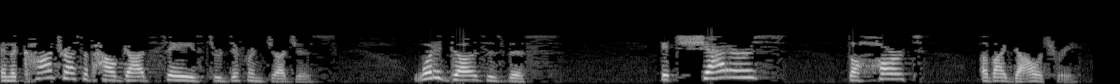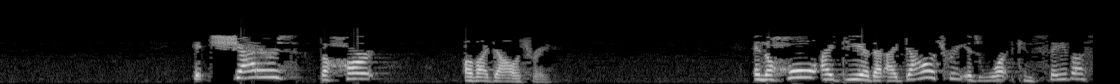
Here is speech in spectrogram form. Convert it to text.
and the contrast of how God saves through different judges, what it does is this it shatters the heart of idolatry. It shatters the heart of idolatry. And the whole idea that idolatry is what can save us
